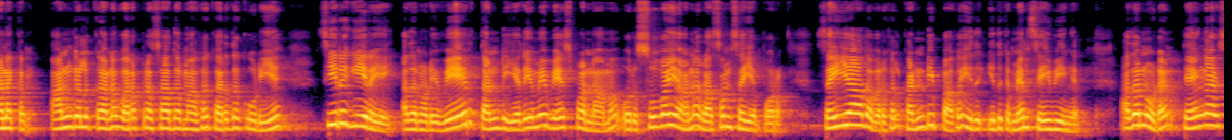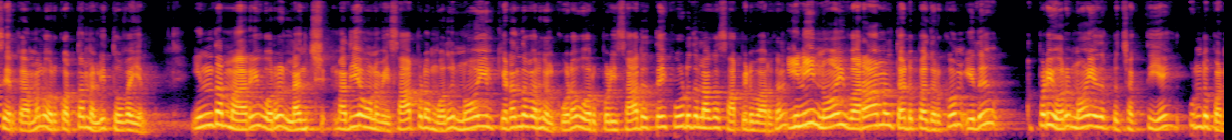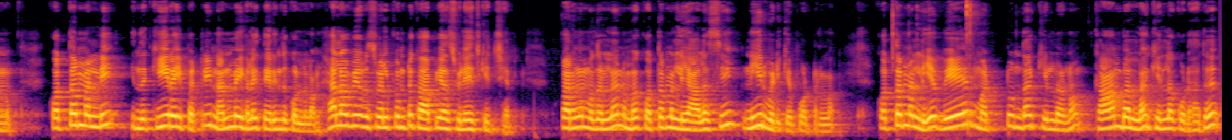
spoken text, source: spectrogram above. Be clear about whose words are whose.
Speaker 1: வணக்கம். ஆண்களுக்கான வரப்பிரசாதமாக கருதக்கூடிய சிறுகீரையை அதனுடைய வேர் தண்டு எதையுமே வேஸ்ட் பண்ணாமல் ஒரு சுவையான ரசம் செய்ய போகிறோம் செய்யாதவர்கள் கண்டிப்பாக இது இதுக்கு மேல் செய்வீங்க. அதனுடன் தேங்காய் சேர்க்காமல் ஒரு கொத்தமல்லி துவையல். இந்த மாதிரி ஒரு லஞ்ச் மதிய உணவை சாப்பிடும்போது நோயில் கிடந்தவர்கள் கூட ஒரு பொடி சாதத்தை கூடுதலாக சாப்பிடுவார்கள். இனி நோய் வராமல் தடுப்பதற்கும் இது அப்படி ஒரு நோய் எதிர்ப்பு சக்தியை உண்டு பண்ணும். கொத்தமல்லி இந்த கீரை பற்றி நன்மைகளை தெரிந்து கொள்ளலாம். Hello views welcome to Kappiyas village kitchen பாருங்கள் முதல்ல நம்ம கொத்தமல்லியை அலசி நீர் வடிக்க போட்டுடலாம். கொத்தமல்லியை வேர் மட்டும்தான் கிள்ளணும். காம்பெல்லாம் கிள்ளக்கூடாது.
